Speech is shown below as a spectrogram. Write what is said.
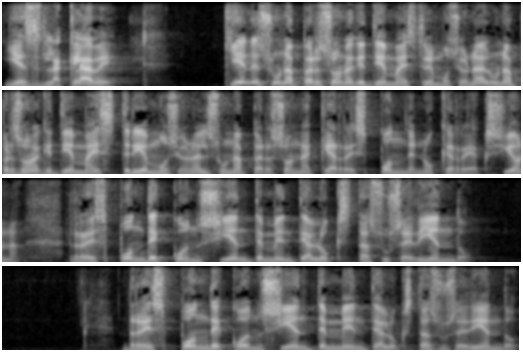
Y esa es la clave. ¿Quién es una persona que tiene maestría emocional? Una persona que tiene maestría emocional es una persona que responde, no que reacciona. Responde conscientemente a lo que está sucediendo. Responde conscientemente a lo que está sucediendo.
